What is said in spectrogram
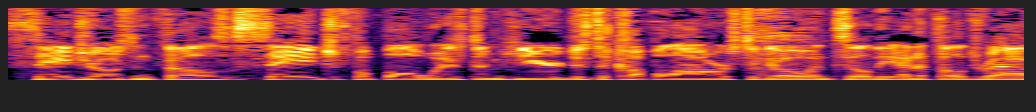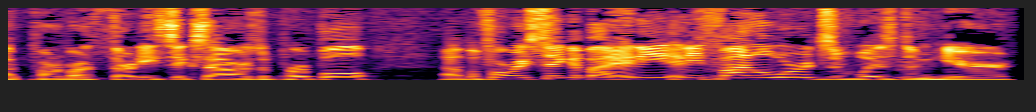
Sage Rosenfels, Sage Football Wisdom here. Just a couple hours to go until the NFL Draft, part of our 36 hours of purple. Uh, before we say goodbye, any any final words of wisdom here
